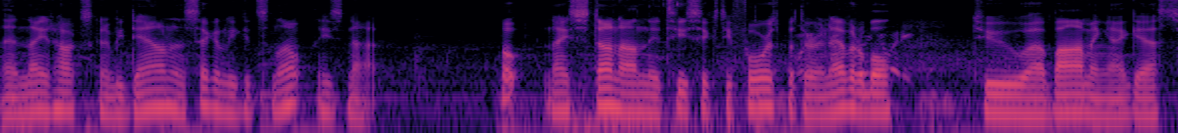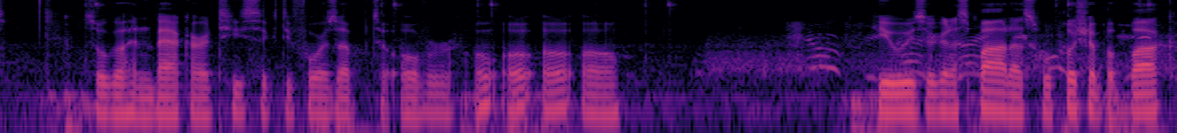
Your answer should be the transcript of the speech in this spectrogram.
and Nighthawk's going to be down in a second. He gets no, he's not. Oh, nice stun on the T-64s, but they're inevitable to uh, bombing, I guess. So we'll go ahead and back our T-64s up to over. Oh, oh, oh, oh. Hueys are going to spot us. We'll push up a buck.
